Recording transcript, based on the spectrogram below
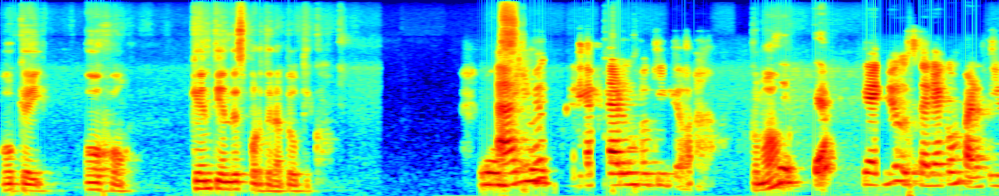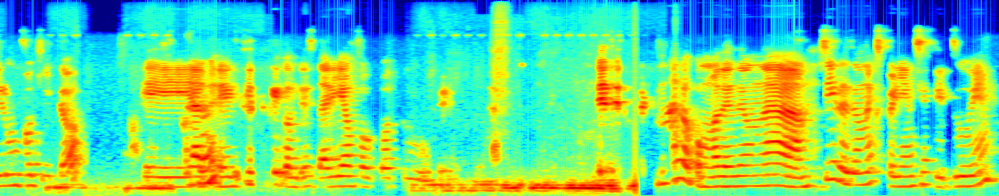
Ok, ojo, ¿qué entiendes por terapéutico? Ahí me gustaría hablar un poquito. ¿Cómo? ¿Qué? Que ahí me gustaría compartir un poquito. Eh, eh, creo que contestaría un poco tu pregunta. Desde personal o como desde una, sí, desde una experiencia que tuve,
